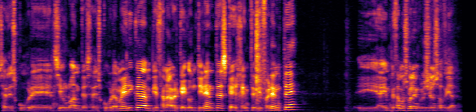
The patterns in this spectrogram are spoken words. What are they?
se descubre el siglo antes, se descubre América, empiezan a ver que hay continentes, que hay gente diferente. Y ahí empezamos con la inclusión social.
